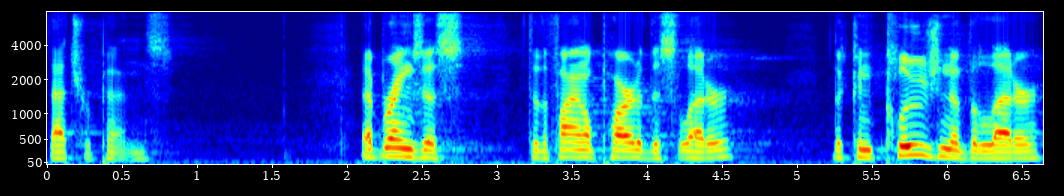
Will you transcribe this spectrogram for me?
That's repentance. That brings us to the final part of this letter, the conclusion of the letter,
